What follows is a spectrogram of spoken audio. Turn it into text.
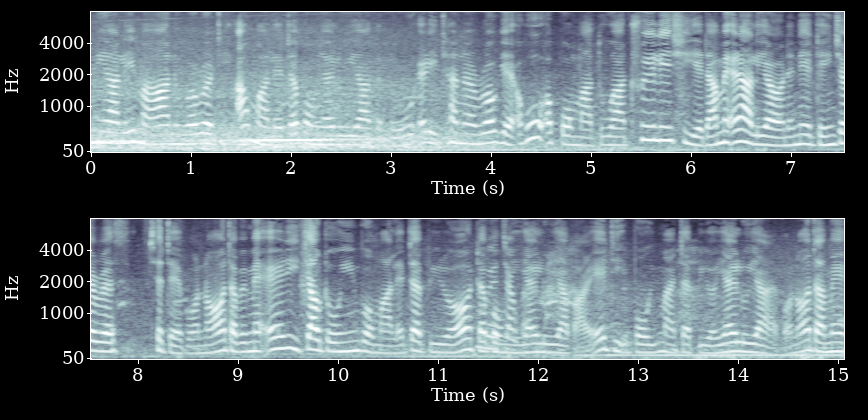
ဒီနေရာလေးမှာနူဘောရဒီအောက်မှာလည်းဓာတ်ပုံရိုက်လို့ရတယ်လို့အဲ့ဒီ Tanner Rock ရဲ့အဟိုးအပေါ်မှာသူက tree လေးရှိရဒါပေမဲ့အဲ့ဒါလေးကတော့နည်းနည်း dangerous ဖြစ်တယ်ပေါ့နော်ဒါပေမဲ့အဲ့ဒီကြောက်တုံးကြီးပေါ်မှာလည်းတက်ပြီးတော့ဓာတ်ပုံတွေရိုက်လို့ရပါတယ်ဒီအပေါ်ကြီးမှာတက်ပြီးတော့ရိုက်လို့ရတယ်ပေါ့နော်ဒါပေမဲ့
